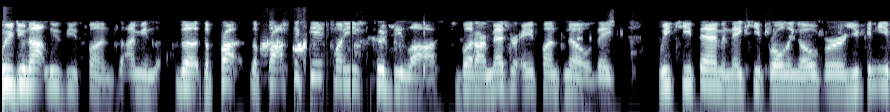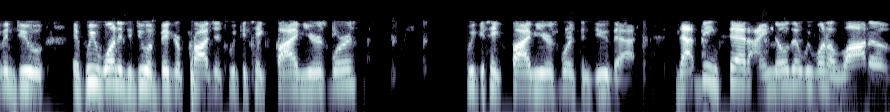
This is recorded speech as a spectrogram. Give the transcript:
We do not lose these funds. I mean, the the the Prop 68 money could be lost, but our Measure A funds, no, they we keep them and they keep rolling over. You can even do if we wanted to do a bigger project, we could take five years worth. We could take five years worth and do that. That being said, I know that we want a lot of.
